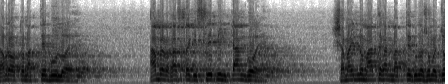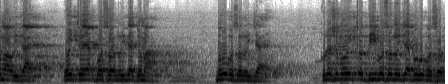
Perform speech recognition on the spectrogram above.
আমরা অত মারতে ভুল হয়। আমরা কাছ থেকে স্লিপিং টাঙ্গ হয়। সামান্য মাতে খান মারতে কোনো সময় জমা হয়ে যায়। ওই তো এক বছর হয়ে যায় জমা। বহু বছর হয়ে যায়। কোনো সময় ওই তো দুই বছর হয়ে যায় বহু বছর।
